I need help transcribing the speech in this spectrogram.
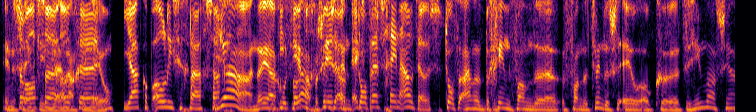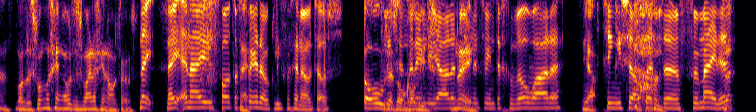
in de Zoals, 17e en 18e uh, eeuw. Jacob Olie ze graag zag. Ja, nou ja, goed, ja, precies. En tot, geen auto's. Tot aan het begin van de, van de 20e eeuw ook uh, te zien was, ja. Want er stonden geen auto's, waren geen auto's. Nee, nee en hij fotografeerde nee. ook liever geen auto's. Oh, Toen dat ook niet. in de jaren nee. 10 en 20 wel waren, ja. ging je ze altijd uh, vermijden.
